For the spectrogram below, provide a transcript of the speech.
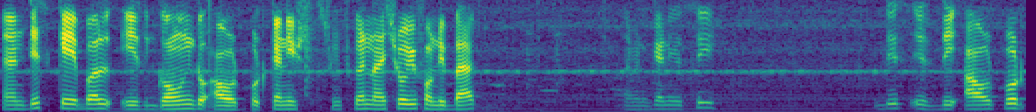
and this cable is going to output. Can you can I show you from the back? I mean can you see? This is the output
